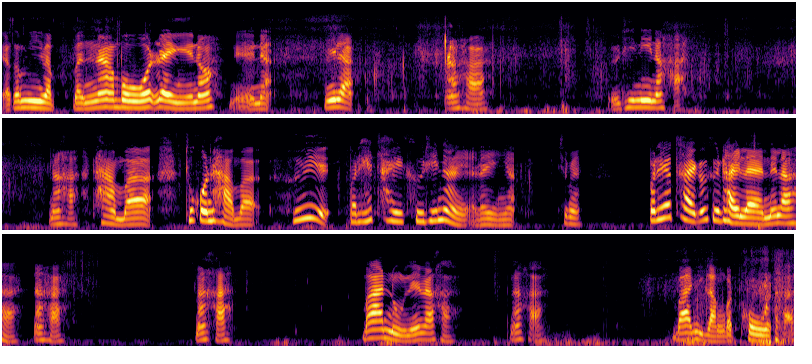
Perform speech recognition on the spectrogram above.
แล้วก็มีแบบบานาน่าโบ๊ทอะไรอย่างเงี้ยเนาะเนี่ยเนี่ยนี่แหละ นะคะ อยู่ที่นี่นะคะ นะคะ ถามว่าทุกคนถามว่าเฮ้ยประเทศไทยคือที่ไหนอะไรอย่างเงี้ยใช่ไหมประเทศไทยก็คือไทยแลนด์นี่แหละค่ะนะคะนะคะ บ้านหนูนี่แหละค่ะนะคะ บ้านอยู่หลังวัดโพนะคะ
